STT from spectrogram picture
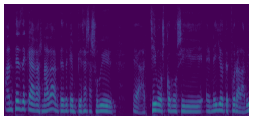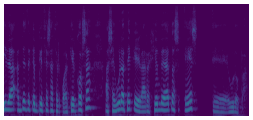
antes de que hagas nada, antes de que empieces a subir archivos como si en ello te fuera la vida, antes de que empieces a hacer cualquier cosa, asegúrate que la región de datos es eh, Europa.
